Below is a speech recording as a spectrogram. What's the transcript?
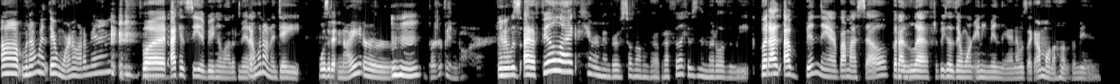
Um, when I went, there weren't a lot of men, but I could see it being a lot of men. I went on a date. Was it at night or Mm-hmm. Bourbon Bar? And it was, I feel like, I can't remember, it was so long ago, but I feel like it was in the middle of the week. But I, I've been there by myself, but I Mhm. left because there weren't any men there. And I was like, I'm on a hunt for men.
